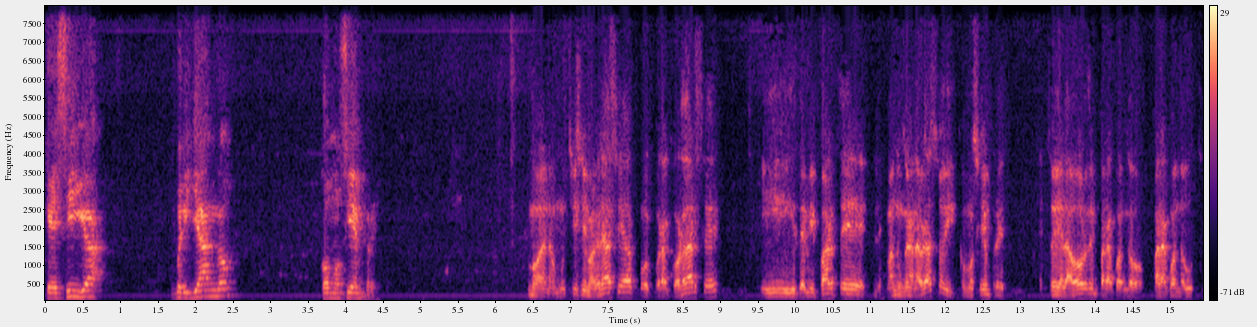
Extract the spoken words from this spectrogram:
que siga brillando como siempre. Bueno, muchísimas gracias por, por acordarse y de mi parte les mando un gran abrazo y como siempre estoy a la orden para cuando, para cuando guste.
